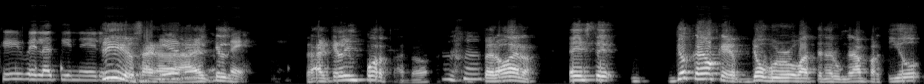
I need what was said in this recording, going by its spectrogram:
qué vela tiene él? Sí, o sea, a él No que, sé. ¿a qué le importa, no? Ajá. Pero bueno, este, yo creo que Joe Burrow va a tener un gran partido.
